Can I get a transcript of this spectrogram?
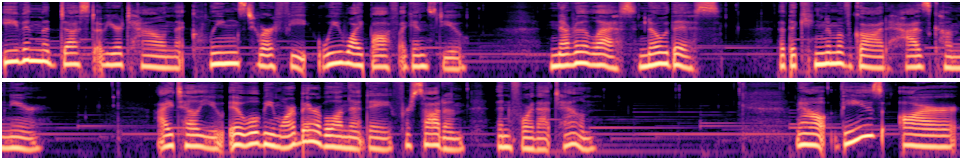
Even the dust of your town that clings to our feet, we wipe off against you. Nevertheless, know this, that the kingdom of God has come near. I tell you, it will be more bearable on that day for Sodom than for that town. Now, these are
